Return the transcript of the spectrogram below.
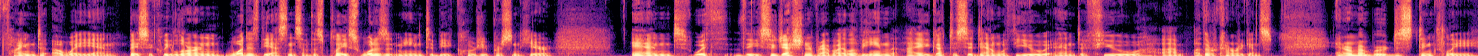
find a way in. Basically, learn what is the essence of this place, what does it mean to be a clergy person here. And with the suggestion of Rabbi Levine, I got to sit down with you and a few um, other congregants. And I remember distinctly,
